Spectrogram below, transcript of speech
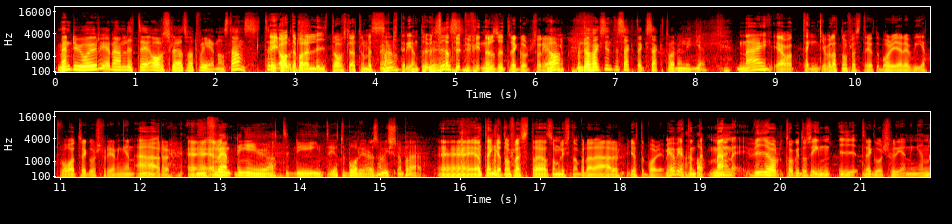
Men du har ju redan lite avslöjat vart vi är någonstans. Har inte Trädgårds- bara lite avslöjat, men sagt Ja, rent ut precis. att vi befinner oss i Trädgårdsföreningen. Ja, men du har faktiskt inte sagt exakt var den ligger. Nej, jag tänker väl att de flesta göteborgare vet vad Trädgårdsföreningen är. Eh, Min förväntning är ju att det är inte göteborgare som lyssnar på det här. eh, jag tänker att de flesta som lyssnar på det här är göteborgare, men jag vet inte. Men vi har tagit oss in i Trädgårdsföreningen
